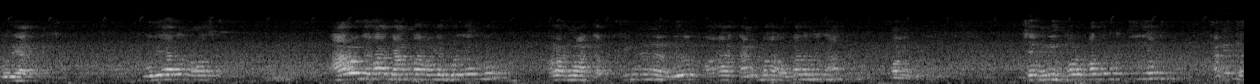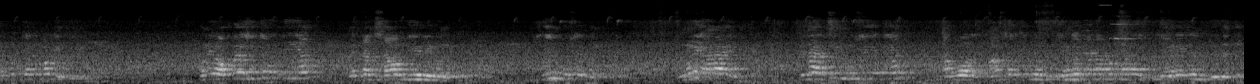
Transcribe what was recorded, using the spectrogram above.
কোরিয়ার কোরিয়ারে নেওয়া আরও যারা জানবা হলে পর্যন্ত ওরা নেওয়া যাবে। ইউনিয়নের রেল, ভাড়া জানবা ওখানে না ফলো সে উনি হর পথে দিয়ে আমি ঠাকুর জন্মকে দিয়ে উনি অপরিচিত দিয়ে একটা সাউ দিয়ে নেবেন সেই বসে উনি হারাই সেটা সেই বসে ಹಾಗೂ ಮಾಂಸವನ್ನು ಜೀವನವನ್ನು ಜಗಡಿಯನ್ನು ನೀಡಿದೆ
